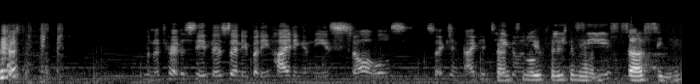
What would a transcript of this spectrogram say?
I'm gonna try to see if there's anybody hiding in these stalls, so I can I can take Let's a see little if there's anyone peek-see. sussy.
